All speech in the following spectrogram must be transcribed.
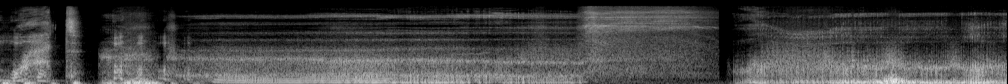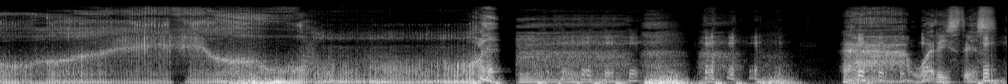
what? Ah, what is this?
